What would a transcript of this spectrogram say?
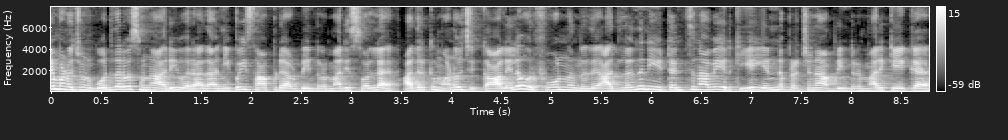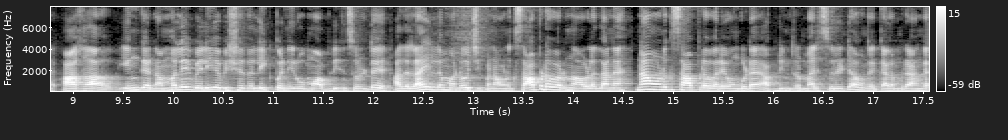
ஏன் மனோஜ் உனக்கு ஒரு தடவை சொன்ன அறிவு வராது? நீ போய் சாப்பிடு அப்படின்ற மாதிரி சொல்ல. அதற்கு மனோஜ் காலையில ஒரு ஃபோன் வந்தது. அதுல இருந்து நீ டென்ஷனாவே இருக்கியே என்ன பிரச்சனை அப்படின்ற மாதிரி கேட்க. ஆகா எங்க நம்மளே வெளியே விஷயத்த லீக் பண்ணிடுவோமோ அப்படின்னு சொல்லிட்டு அதெல்லாம் இல்ல மனோஜ் இப்ப நான் உனக்கு சாப்பிட வரணும் அவ்வளவுதானே? நான் உனக்கு சாப்பிட வரேன் உங்க கூட அப்படின்ற மாதிரி சொல்லிட்டு அவங்க கிளம்புறாங்க.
